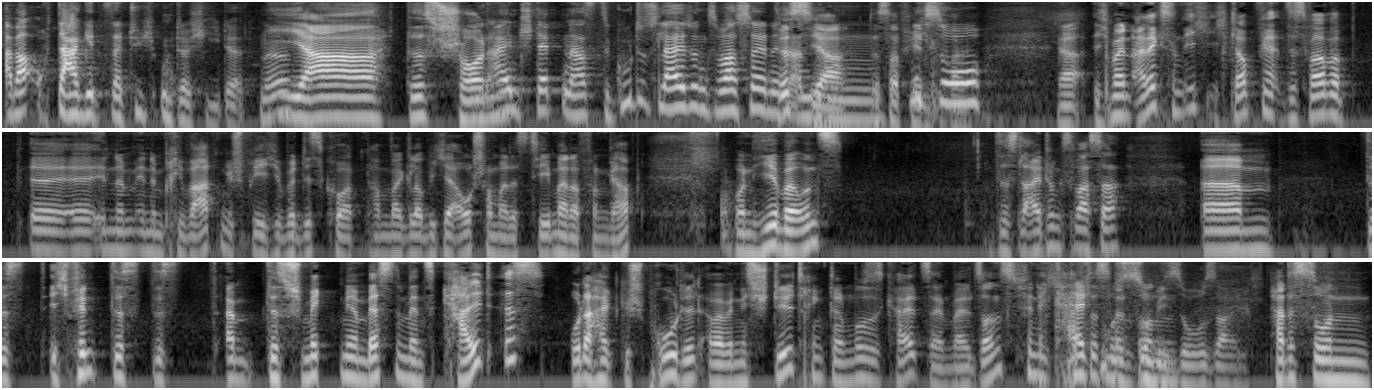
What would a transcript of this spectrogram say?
Aber auch da gibt es natürlich Unterschiede. Ne? Ja, das schon. In einen Städten hast du gutes Leitungswasser, in den das, anderen ja, das auf jeden nicht Fall. so. Ja, ich meine, Alex und ich, ich glaube, das war aber äh, in, einem, in einem privaten Gespräch über Discord, haben wir, glaube ich, ja auch schon mal das Thema davon gehabt. Und hier bei uns, das Leitungswasser, ähm, das, ich finde, das, das, ähm, das schmeckt mir am besten, wenn es kalt ist oder halt gesprudelt, aber wenn ich still trinke, dann muss es kalt sein, weil sonst finde ich, kalt hat es halt so sowieso sein. Hat es so ein,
